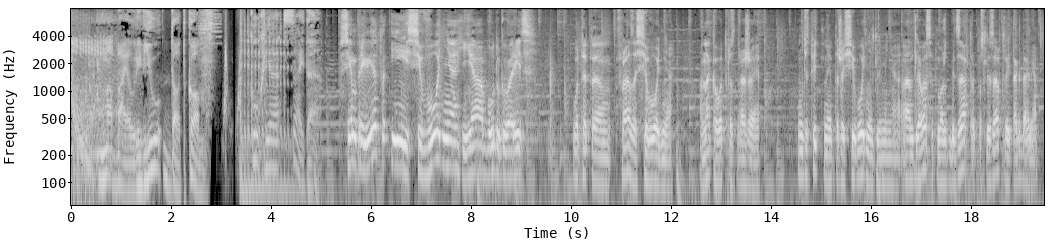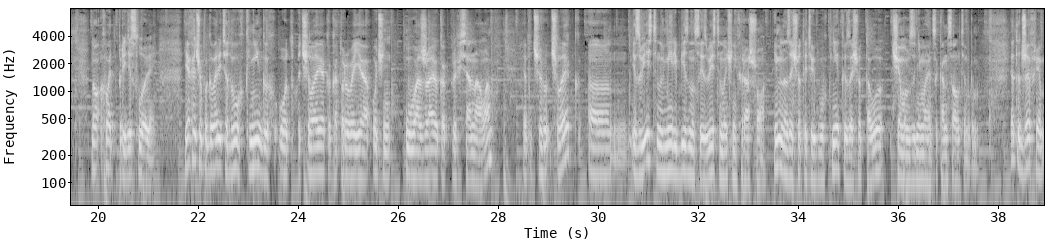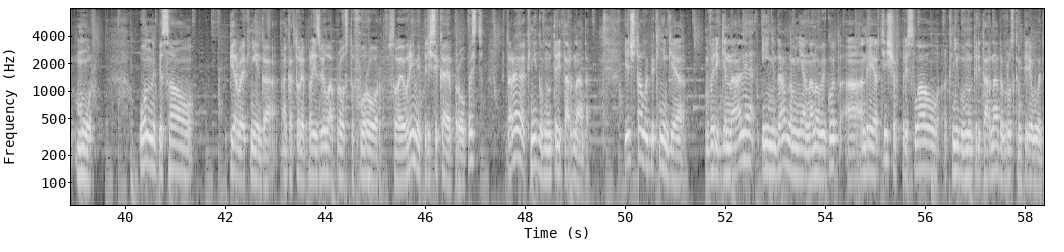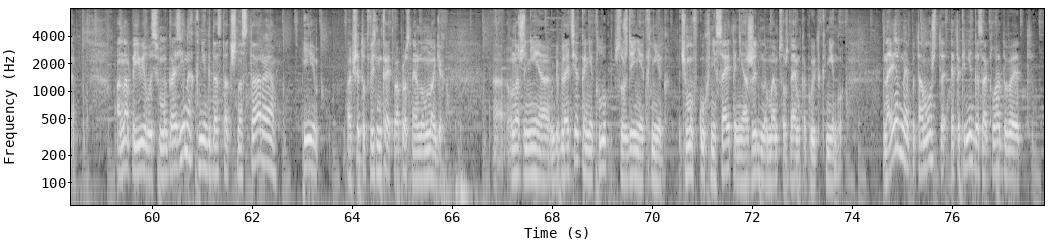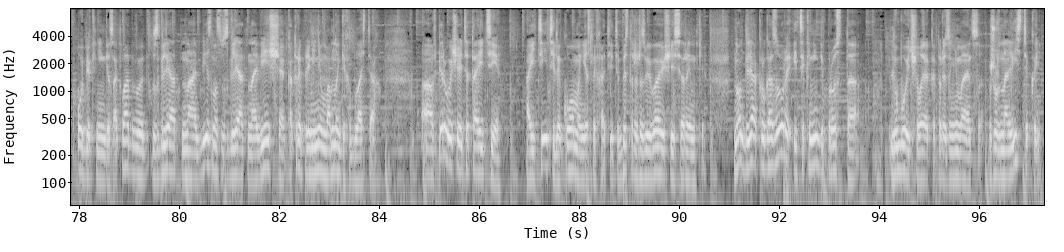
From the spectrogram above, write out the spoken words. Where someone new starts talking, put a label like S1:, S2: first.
S1: MobileReview.com Кухня сайта
S2: Всем привет! И сегодня я буду говорить вот эта фраза «сегодня». Она кого-то раздражает. Ну, действительно, это же сегодня для меня. А для вас это может быть завтра, послезавтра и так далее. Но хватит предисловий. Я хочу поговорить о двух книгах от человека, которого я очень уважаю как профессионала. Этот человек э, известен в мире бизнеса, известен очень хорошо. Именно за счет этих двух книг и за счет того, чем он занимается консалтингом. Это Джеффри Мур. Он написал первая книга, которая произвела просто фурор в свое время, «Пересекая пропасть». Вторая книга «Внутри торнадо». Я читал обе книги в оригинале, и недавно мне на Новый год а, Андрей Артищев прислал книгу «Внутри торнадо» в русском переводе. Она появилась в магазинах, книга достаточно старая, и вообще тут возникает вопрос, наверное, у многих. А, у нас же не библиотека, не клуб обсуждения книг. Почему в кухне сайта неожиданно мы обсуждаем какую-то книгу? Наверное, потому что эта книга закладывает, обе книги закладывают взгляд на бизнес, взгляд на вещи, которые применимы во многих областях. А, в первую очередь это IT. IT, телекомы, если хотите, быстро развивающиеся рынки. Но для кругозора эти книги просто любой человек, который занимается журналистикой,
